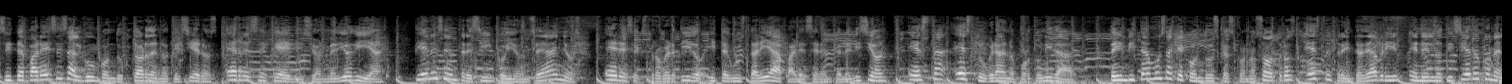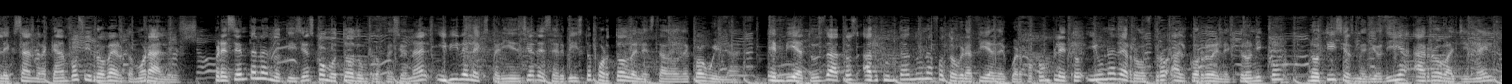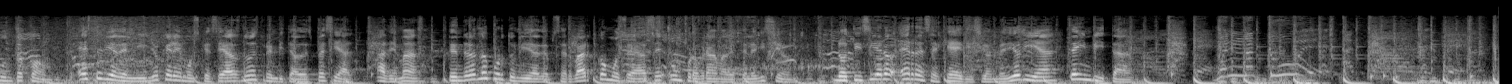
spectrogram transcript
Si te pareces a algún conductor de noticieros RCG Edición Mediodía, tienes entre 5 y 11 años, eres extrovertido y te gustaría aparecer en televisión, esta es tu gran oportunidad. Te invitamos a que conduzcas con nosotros este 30 de abril en el noticiero con Alexandra Campos y Roberto Morales. Presenta las noticias como todo un profesional y vive la experiencia de ser visto por todo el estado de Coahuila. Envía tus datos adjuntando una fotografía de cuerpo completo y una de rostro al correo electrónico noticiasmediodía.gmail.com. Este Día del Niño queremos que seas nuestro invitado especial. Además, tendrás la oportunidad de observar cómo se hace un programa de televisión. Noticiero RCG Edición Mediodía te invita.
